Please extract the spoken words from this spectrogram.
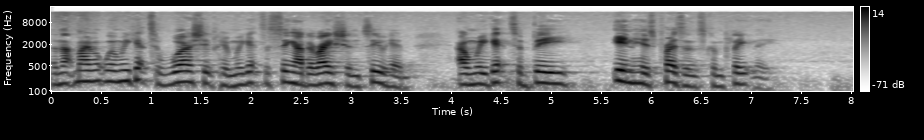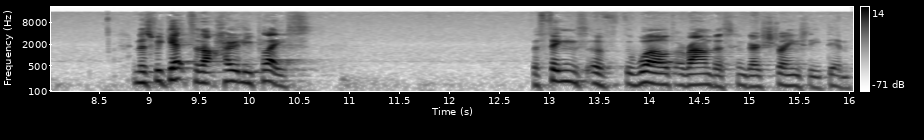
And that moment when we get to worship Him, we get to sing adoration to Him, and we get to be in His presence completely. And as we get to that holy place, the things of the world around us can go strangely dim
